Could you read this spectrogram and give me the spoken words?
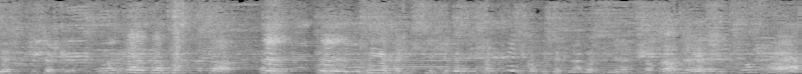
Jest przyczepie. No tak, tak, tak, tak. E, e, wyjechaliście 75 kopytek na godzinę. Naprawdę? E, tak,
